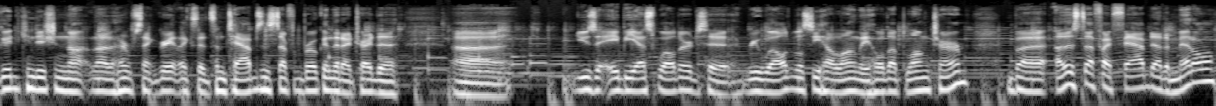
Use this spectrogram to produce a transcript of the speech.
good condition, not not 100% great. Like I said, some tabs and stuff are broken that I tried to uh, use an ABS welder to re-weld. We'll see how long they hold up long term. But other stuff I fabbed out of metal,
